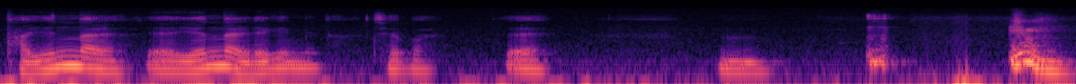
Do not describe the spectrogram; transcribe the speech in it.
다 옛날 예, 옛날 얘기입니다. 제발. 예. 음.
